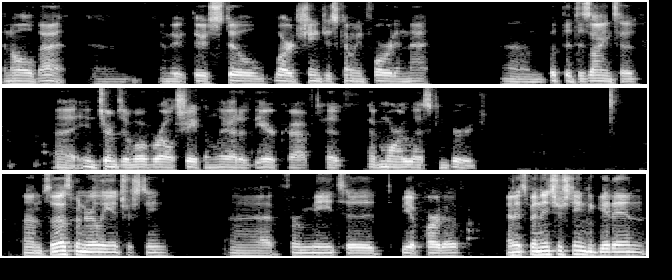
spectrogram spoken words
and all of that. Um, and there, there's still large changes coming forward in that. Um, but the designs have uh, in terms of overall shape and layout of the aircraft have have more or less converged. Um, so that's been really interesting uh, for me to, to, be a part of and it's been interesting to get in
